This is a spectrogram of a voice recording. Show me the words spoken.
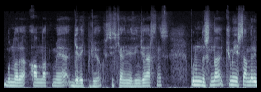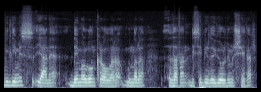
Bunları anlatmaya gerek bile yok. Siz kendiniz incelersiniz. Bunun dışında küme işlemleri bildiğimiz yani De Morgan kuralları bunları zaten lise 1'de gördüğümüz şeyler.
